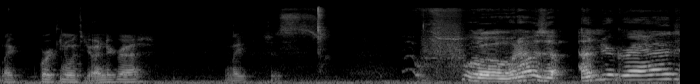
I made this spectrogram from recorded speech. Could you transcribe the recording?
like working with your undergrad, like just? When I was an undergrad,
